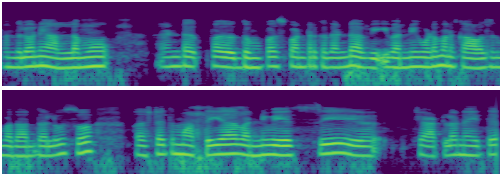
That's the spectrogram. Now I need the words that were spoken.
అందులోని అల్లము అండ్ ప దుంపస్ పంటారు కదండి అవి ఇవన్నీ కూడా మనకు కావాల్సిన పదార్థాలు. సో ఫస్ట్ అయితే మా అత్తయ్య అవన్నీ వేసి చాట్లోనైతే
